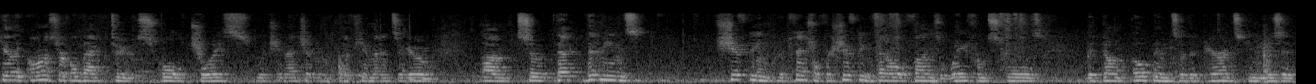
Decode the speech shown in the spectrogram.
Kaylee, I want to circle back to school choice, which you mentioned a few minutes ago. Um, so that, that means shifting, the potential for shifting federal funds away from schools that don't open so that parents can use it,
